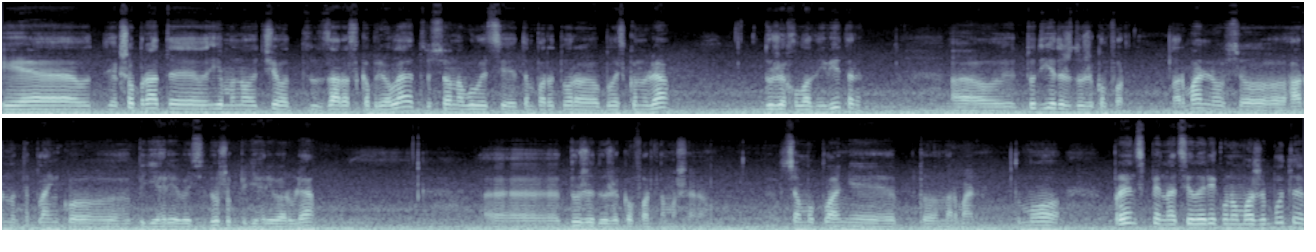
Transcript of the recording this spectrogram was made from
І е, якщо брати іменно чи от зараз кабріолет, то все на вулиці температура близько нуля, дуже холодний вітер. Тут їдеш дуже комфортно. Нормально, все гарно, тепленько, підігріве сідушок, підігріве руля. Е, Дуже-дуже комфортна машина. В цьому плані то нормально. Тому, в принципі, на цілий рік воно може бути.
